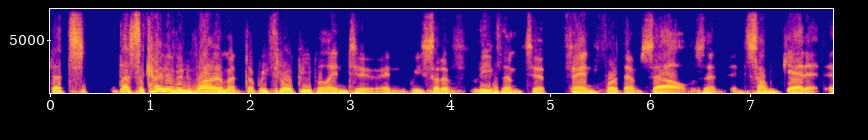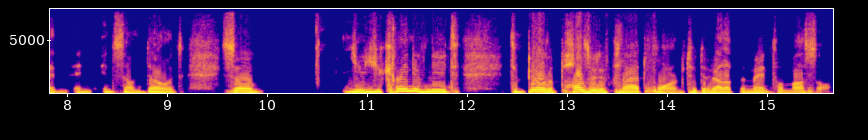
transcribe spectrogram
that's that's the kind of environment that we throw people into, and we sort of leave them to fend for themselves. And, and some get it, and, and and some don't. So you you kind of need to build a positive platform to develop the mental muscle.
